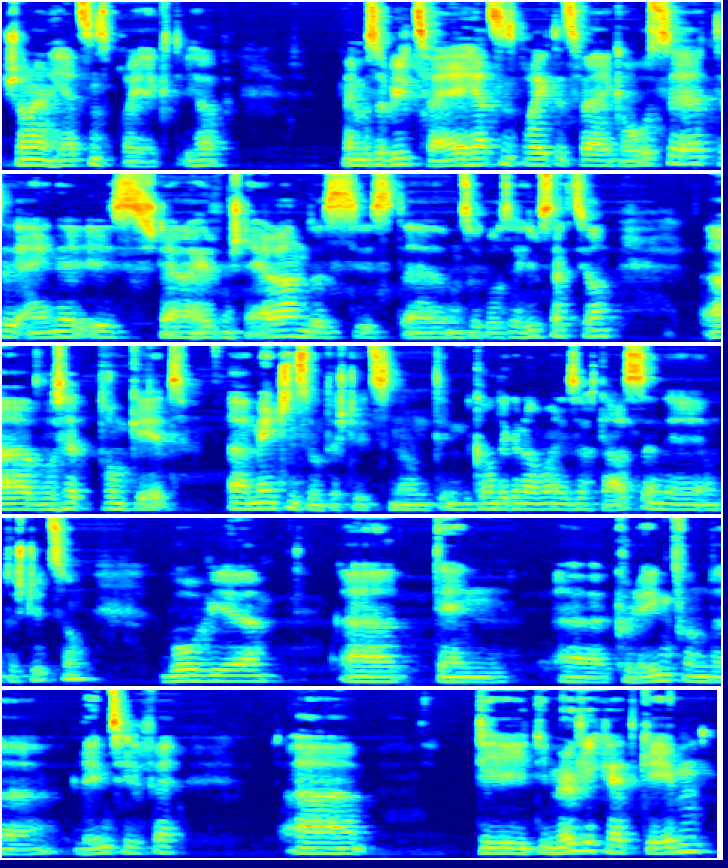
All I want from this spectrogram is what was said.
schon ein Herzensprojekt. Ich habe, wenn man so will, zwei Herzensprojekte, zwei große. Der eine ist Steirer helfen Steirern, das ist äh, unsere große Hilfsaktion, äh, wo es halt darum geht, äh, Menschen zu unterstützen. Und im Grunde genommen ist auch das eine Unterstützung, wo wir äh, den äh, Kollegen von der Lebenshilfe äh, die, die Möglichkeit geben,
